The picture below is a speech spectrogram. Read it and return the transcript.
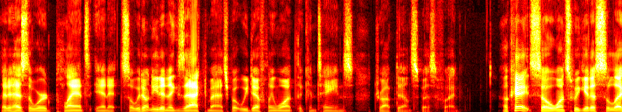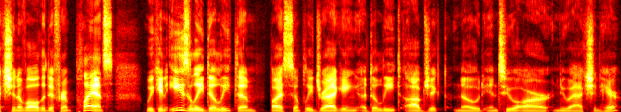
that it has the word plant in it. So we don't need an exact match, but we definitely want the contains drop down specified. Okay, so once we get a selection of all the different plants, we can easily delete them by simply dragging a delete object node into our new action here.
